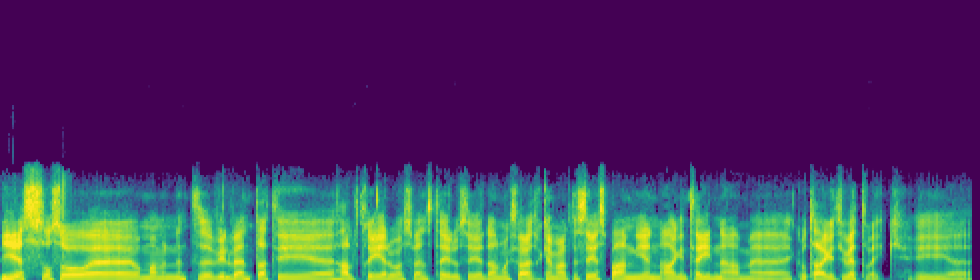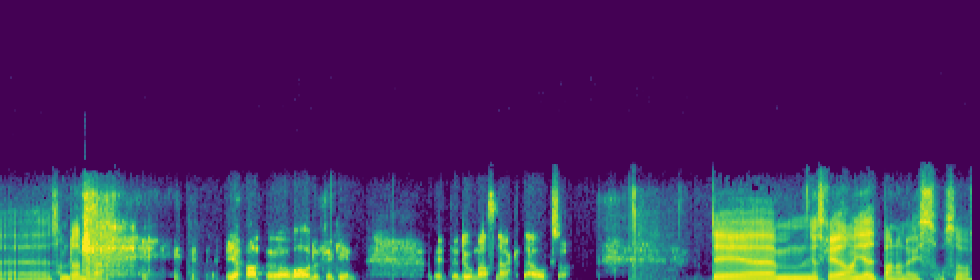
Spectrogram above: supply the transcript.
Yes, och så eh, om man inte vill vänta till halv tre då, svensk tid och se Danmark-Sverige så kan man alltid se Spanien-Argentina med Kurtagic i eh, som dömer den. ja, det var du fick in lite domarsnack där också. Det, ehm, jag ska göra en djupanalys och så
